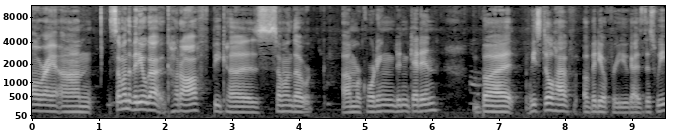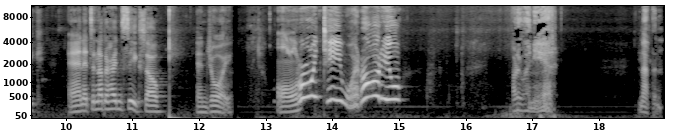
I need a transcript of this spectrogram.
Alright, um, some of the video got cut off because some of the um, recording didn't get in, but we still have a video for you guys this week, and it's another hide and seek, so enjoy. All righty, where are you? Are you in here? Nothing.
